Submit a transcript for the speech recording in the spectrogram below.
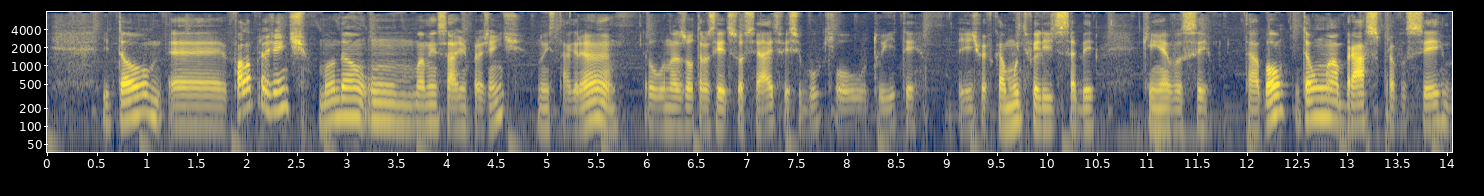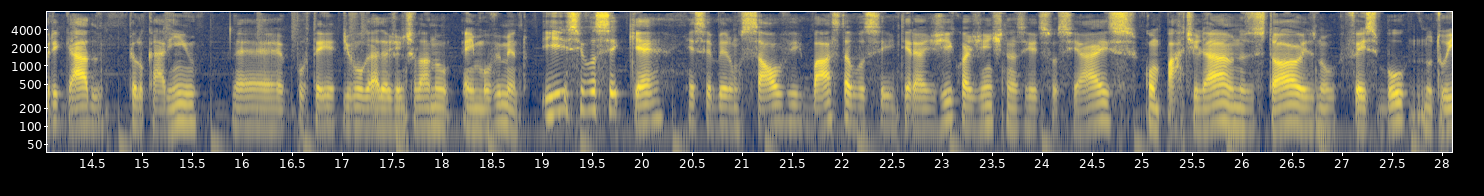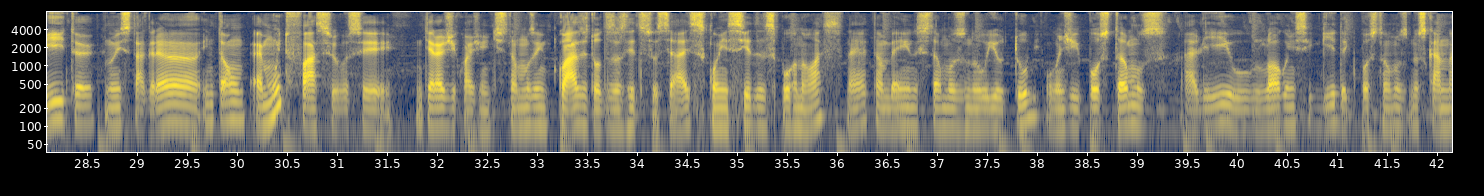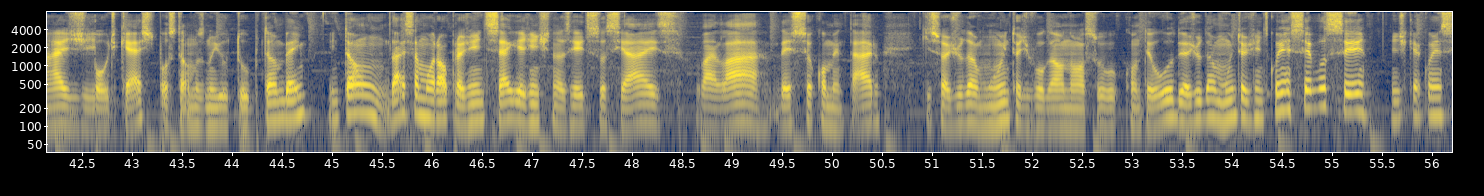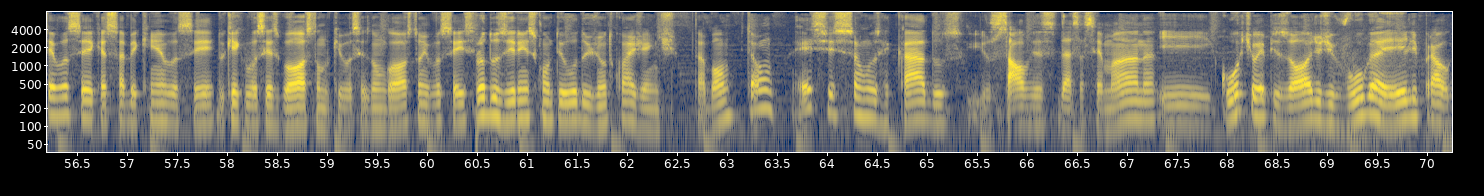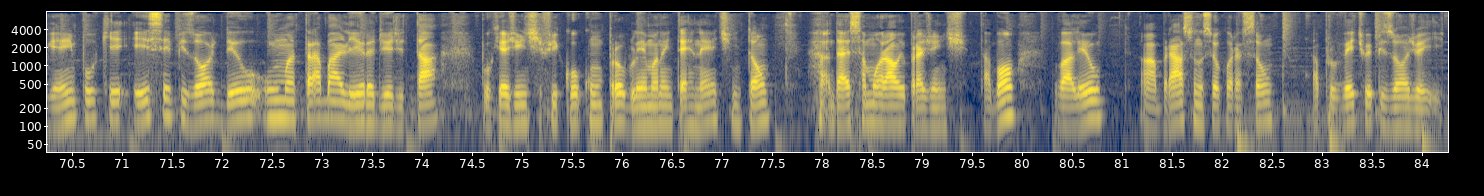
Então, é, fala pra gente, manda um, uma mensagem pra gente no Instagram ou nas outras redes sociais, Facebook ou Twitter. A gente vai ficar muito feliz de saber quem é você tá bom? Então um abraço para você, obrigado pelo carinho, é, por ter divulgado a gente lá no Em Movimento. E se você quer receber um salve, basta você interagir com a gente nas redes sociais, compartilhar nos stories, no Facebook, no Twitter, no Instagram. Então é muito fácil você interagir com a gente. Estamos em quase todas as redes sociais conhecidas por nós, né? Também estamos no YouTube, onde postamos ali o logo em seguida que postamos nos canais de podcast, postamos no YouTube também. Então, dá essa moral pra gente, segue a gente nas redes sociais, vai lá, deixe seu comentário que isso ajuda muito a divulgar o nosso conteúdo e ajuda muito a gente conhecer você. A gente quer conhecer você, quer saber quem é você, do que, que vocês gostam, do que vocês não gostam e vocês produzirem esse conteúdo junto com a gente, tá bom? Então, esses são os recados e os salves dessa semana e curte o episódio, divulga ele para alguém porque esse episódio deu uma trabalheira de editar porque a gente ficou com um problema na internet, então dá essa moral aí pra gente, tá bom? Valeu, um abraço no seu coração, aproveite o episódio aí.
